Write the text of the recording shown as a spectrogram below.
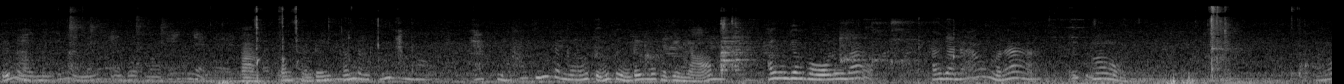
Tưởng Ờ, là mình cái này mấy em buộc mà thấy nhà này À, con thường đi, tấm đâu chín trăm ngàn Khác nữa, chín trăm ngàn, tưởng tượng đi mua phải gì nhỏ mà. Con dân hồ luôn đó. Thấy da áo mà đó. Ít mong Nó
